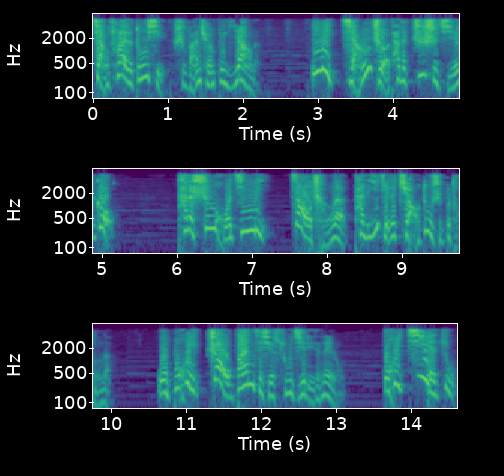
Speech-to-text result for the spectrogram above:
讲出来的东西是完全不一样的。因为讲者他的知识结构、他的生活经历，造成了他理解的角度是不同的。我不会照搬这些书籍里的内容。我会借助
